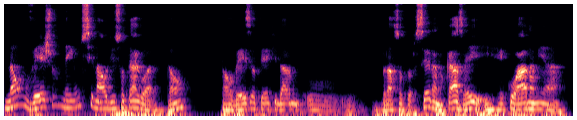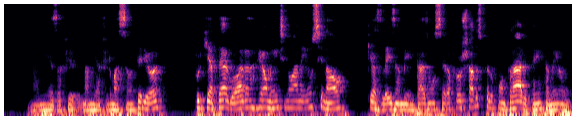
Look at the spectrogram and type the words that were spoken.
não vejo nenhum sinal disso até agora. Então, talvez eu tenha que dar o braço a torcer, né, no caso, aí, e recuar na minha, na, na minha afirmação anterior, porque até agora realmente não há nenhum sinal que as leis ambientais vão ser afrouxadas, pelo contrário, tem também um,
